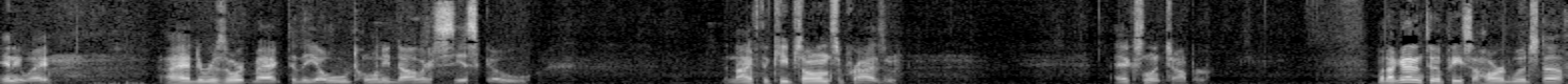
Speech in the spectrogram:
anyway, I had to resort back to the old $20 SZCO. The knife that keeps on surprising. Excellent chopper. But I got into a piece of hardwood stuff.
